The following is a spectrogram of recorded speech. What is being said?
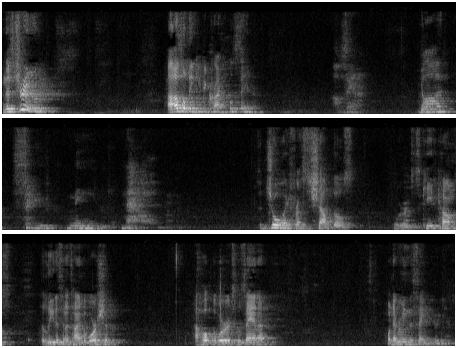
And that's true. I also think you could cry, Hosanna. Hosanna. God save me now. Joy for us to shout those words. As Keith comes to lead us in a time of worship, I hope the words Hosanna will never mean the same to you again.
